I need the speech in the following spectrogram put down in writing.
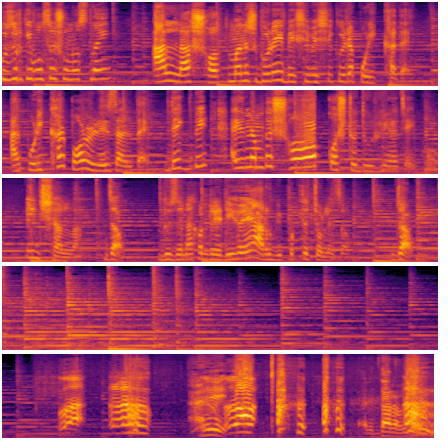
হুজুর কি বলছে শুনোস নাই? আল্লাহ সৎ মানুষ গড়েই বেশি বেশি করে পরীক্ষা দেয় আর পরীক্ষার পর রেজাল্ট দেয়। দেখবি একদিন আমাদের সব কষ্ট দূর হয়ে যাইব। ইনশাল্লাহ যাও দুজন এখন রেডি হয়ে আরবি পড়তে চলে যাও। যাও। আরে। আরে দাঁড়াও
